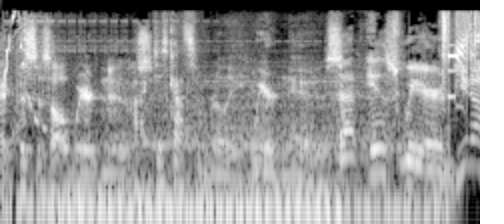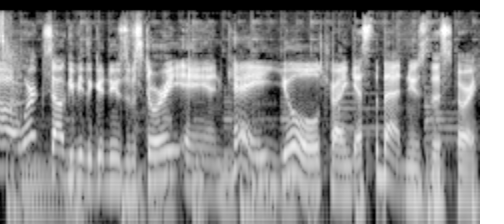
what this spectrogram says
Okay, this is all weird news. I just got some really weird news. That is weird. You know how it works. I'll give you the good news of a story, and Kay, you'll try and guess the bad news of this story.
